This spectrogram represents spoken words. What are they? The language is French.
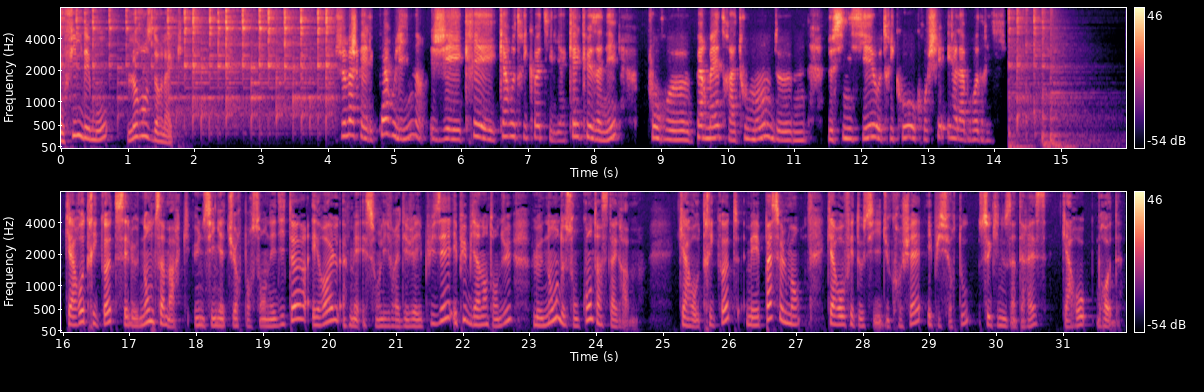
Au fil des mots, Laurence Dorlac. Je m'appelle Caroline, j'ai créé Caro Tricote il y a quelques années pour euh, permettre à tout le monde de, de s'initier au tricot, au crochet et à la broderie. Caro Tricote, c'est le nom de sa marque. Une signature pour son éditeur, Erol, mais son livre est déjà épuisé. Et puis, bien entendu, le nom de son compte Instagram. Caro tricote, mais pas seulement. Caro fait aussi du crochet et puis surtout, ce qui nous intéresse, Caro brode.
